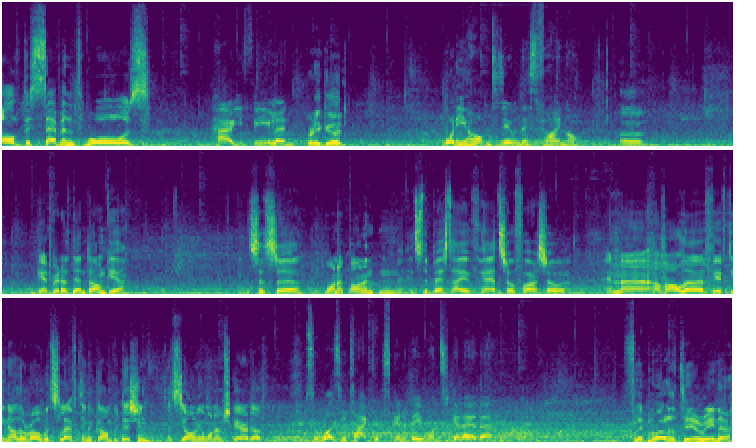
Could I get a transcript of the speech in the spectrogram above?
of the Seventh Wars. How are you feeling? Pretty good. What are you hoping to do in this final? Uh, get rid of Dantomkia. It's, it's uh, one opponent and it's the best I've had so far. So, uh, and uh, of all the 15 other robots left in the competition, it's the only one I'm scared of. So what's your tactics going to be once you get out there? Flip him out of the arena,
